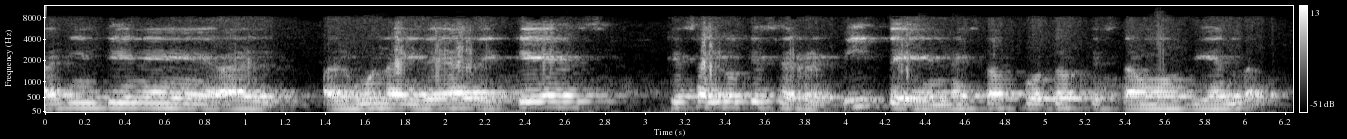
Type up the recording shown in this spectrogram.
¿Alguien tiene alguna idea de qué es? ¿Qué es algo que se repite en estas fotos que estamos viendo?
